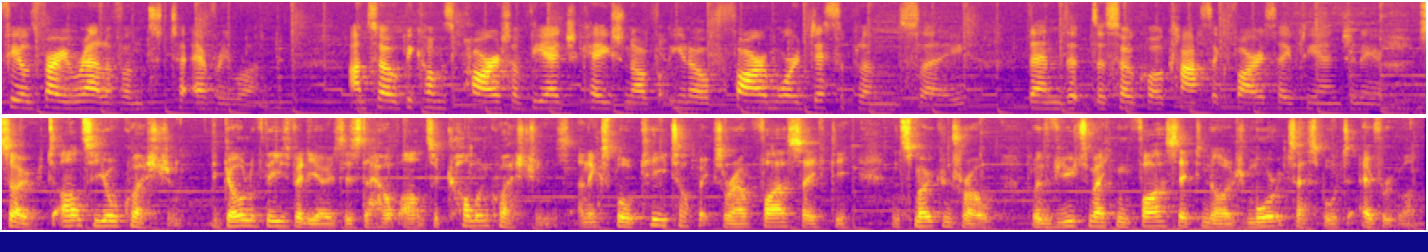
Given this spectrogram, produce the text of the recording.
feels very relevant to everyone. And so it becomes part of the education of, you know, far more disciplines, say, than the, the so-called classic fire safety engineer. So, to answer your question, the goal of these videos is to help answer common questions and explore key topics around fire safety and smoke control with a view to making fire safety knowledge more accessible to everyone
